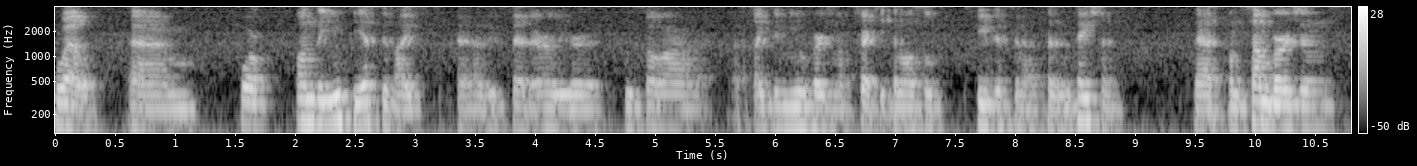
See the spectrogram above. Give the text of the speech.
well, um, for on the UPS device, uh, as you said earlier, we saw a, a, slightly new version of Treck. You can also see this in our presentation. That on some versions,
